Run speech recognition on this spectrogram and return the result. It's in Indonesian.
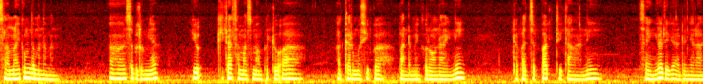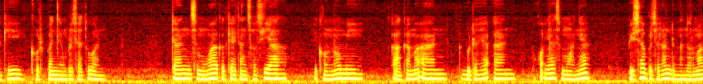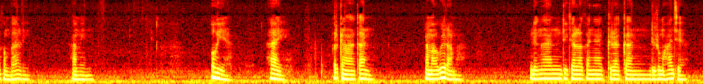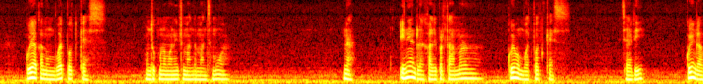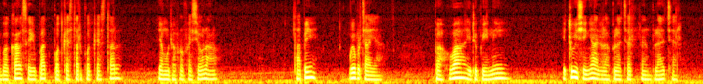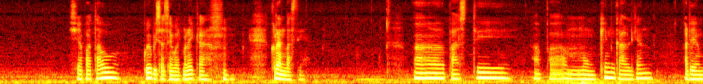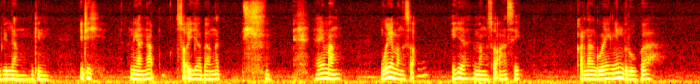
Assalamualaikum teman-teman. Uh, sebelumnya, yuk kita sama-sama berdoa agar musibah pandemi corona ini dapat cepat ditangani sehingga tidak adanya lagi korban yang berjatuhan dan semua kegiatan sosial, ekonomi, keagamaan, kebudayaan, pokoknya semuanya bisa berjalan dengan normal kembali. Amin. Oh iya, hai, perkenalkan, nama gue Rama. Dengan digalakannya gerakan di rumah aja, gue akan membuat podcast untuk menemani teman-teman semua. Nah, ini adalah kali pertama gue membuat podcast. Jadi, gue gak bakal sehebat podcaster-podcaster yang udah profesional. Tapi gue percaya bahwa hidup ini itu isinya adalah belajar dan belajar. Siapa tahu gue bisa sebat mereka. Keren pasti. Uh, pasti apa mungkin kalian ada yang bilang gini. Idih, ini anak sok iya banget ya emang. Gue emang sok iya emang sok asik. Karena gue ingin berubah.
